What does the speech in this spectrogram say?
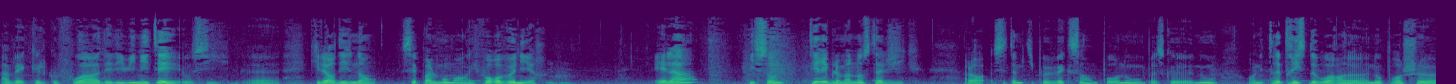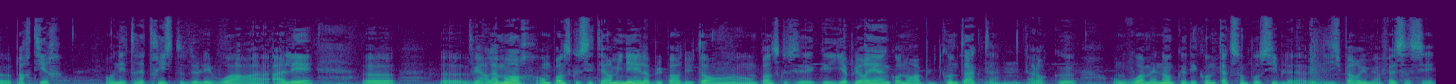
avec quelquefois des divinités aussi, euh, qui leur disent non, c'est pas le moment, il faut revenir. Et là, ils sont terriblement nostalgiques. Alors c'est un petit peu vexant pour nous parce que nous, on est très triste de voir nos proches partir on est très triste de les voir aller. vers la mort. On pense que c'est terminé la plupart du temps. On pense que qu'il n'y a plus rien, qu'on n'aura plus de contact. Mm-hmm. Alors que on voit maintenant que des contacts sont possibles avec des disparus. Mais en fait, ça c'est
